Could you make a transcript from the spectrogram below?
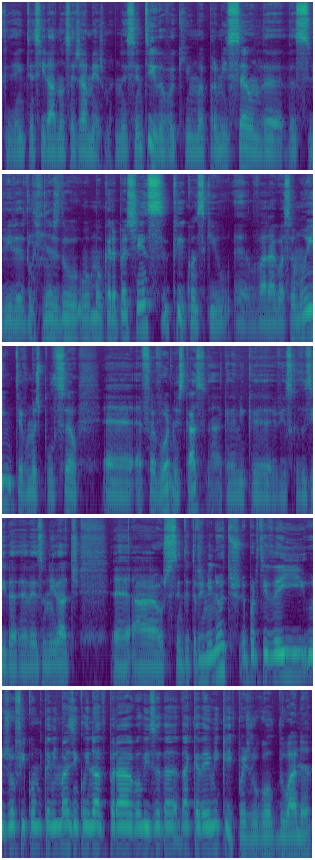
que a intensidade não seja a mesma. Nesse sentido, houve aqui uma permissão da, da subida de linhas do Moncarapachense que conseguiu uh, levar a água ao seu moinho. Teve uma expulsão uh, a favor, neste caso, a académica viu-se reduzida a 10 unidades aos 63 minutos. A partir daí, o jogo ficou um bocadinho mais inclinado para a baliza da, da académica e depois do gol do Ana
